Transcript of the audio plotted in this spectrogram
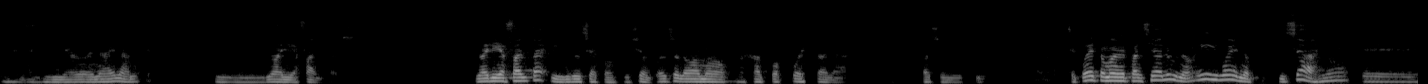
en la línea 2 en adelante, y no haría falta eso. No haría falta e induce a confusión, por eso lo vamos a dejar pospuesta la paso ¿Se puede tomar el parcial 1? Y bueno, quizás, ¿no? Eh,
